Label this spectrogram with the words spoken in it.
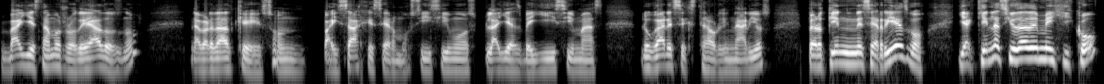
vaya, estamos rodeados, ¿no? La verdad que son paisajes hermosísimos, playas bellísimas, lugares extraordinarios, pero tienen ese riesgo. Y aquí en la Ciudad de México,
